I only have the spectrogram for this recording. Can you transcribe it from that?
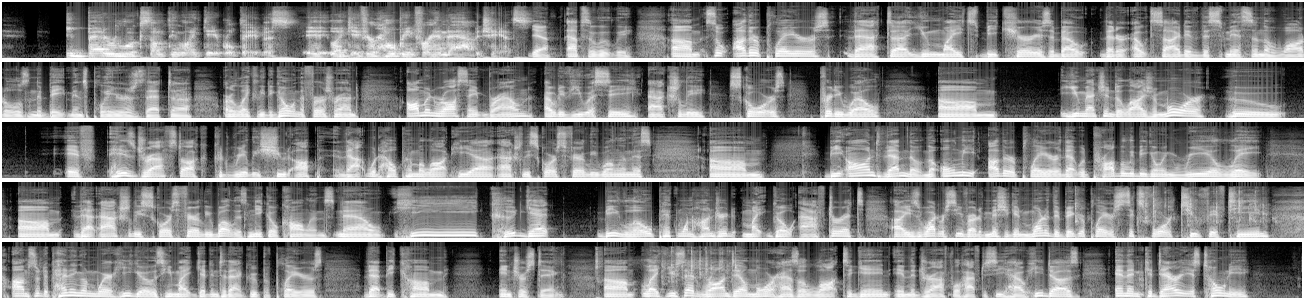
he better look something like Gabriel Davis. It, like if you're hoping for him to have a chance. Yeah, absolutely. Um, so other players that uh, you might be curious about that are outside of the Smiths and the Waddles and the Batemans players that uh, are likely to go in the first round. Amon-Ra St. Brown out of USC actually scores pretty well. Um, you mentioned Elijah Moore, who if his draft stock could really shoot up, that would help him a lot. He uh, actually scores fairly well in this. Um, beyond them, though, the only other player that would probably be going real late um, that actually scores fairly well is Nico Collins. Now, he could get below pick 100 might go after it. Uh, he's a wide receiver out of Michigan, one of the bigger players, 6'4, 215. Um, so depending on where he goes, he might get into that group of players that become interesting. Um, like you said, Rondale Moore has a lot to gain in the draft. We'll have to see how he does. And then Kadarius Toney,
